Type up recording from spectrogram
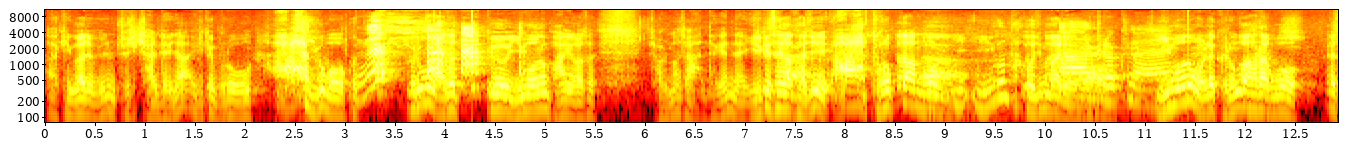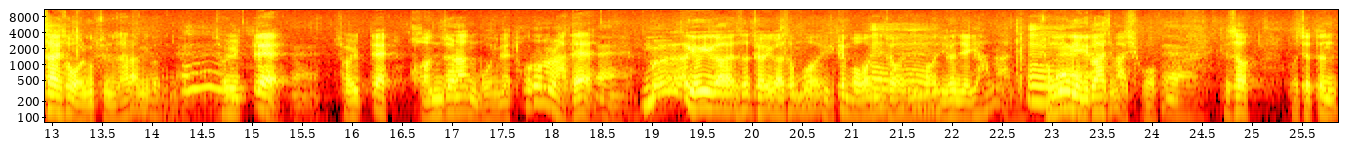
아, 김 과장 요즘 주식 잘 되냐? 이렇게 물어보면 아 이거 먹었고 그러고 나서 그 임원은 방에 가서 절마 잘안 되겠네 이렇게 생각하지 아 부럽다 뭐 이, 이건 다 거짓말이에요. 아 그렇구나. 임원은 원래 그런 거 하라고 회사에서 월급 주는 사람이거든요. 음. 절대 네. 절대 건전한 모임에 토론을 하되 네. 뭐 여기 가서 저기 가서 뭐 이렇게 먹었니 음. 저거니 뭐 이런 얘기 하면 안 돼요. 음. 종목 얘기도 하지 마시고 네. 그래서 어쨌든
